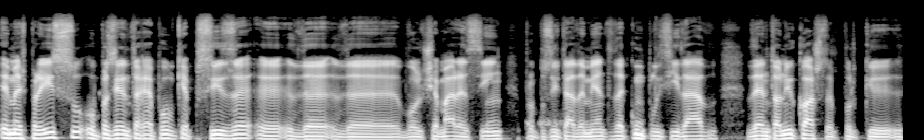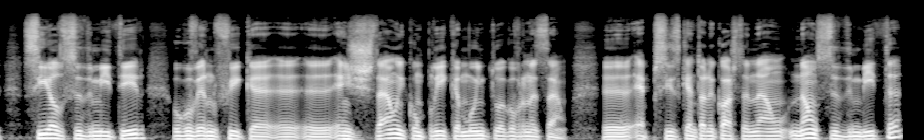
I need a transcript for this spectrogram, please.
Eh, mas para isso o Presidente da República precisa uh, de, vou-lhe chamar assim, propositadamente, da cumplicidade de António Costa, porque se ele se demitir, o governo fica uh, em gestão e complica muito a governação. é preciso que António Costa não, não se demita,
